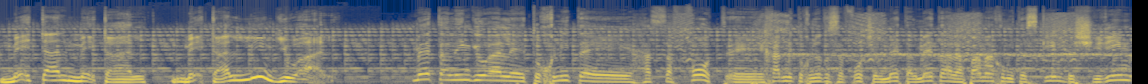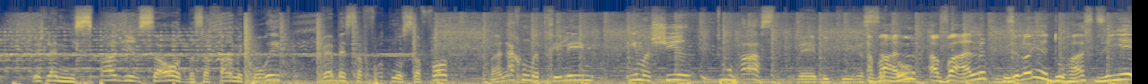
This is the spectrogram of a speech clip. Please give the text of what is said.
מטאל מטאל מטאל לינגיואל. מטאל לינגיואל, אה, תוכנית אה, השפות, אה, אחד מתוכניות השפות של מטאל מטאל, הפעם אנחנו מתעסקים בשירים שיש להם מספר גרסאות בשפה המקורית ובשפות נוספות, ואנחנו מתחילים עם השיר Do Hast בגרסתו. אבל, אבל, זה לא יהיה Hast, זה יהיה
